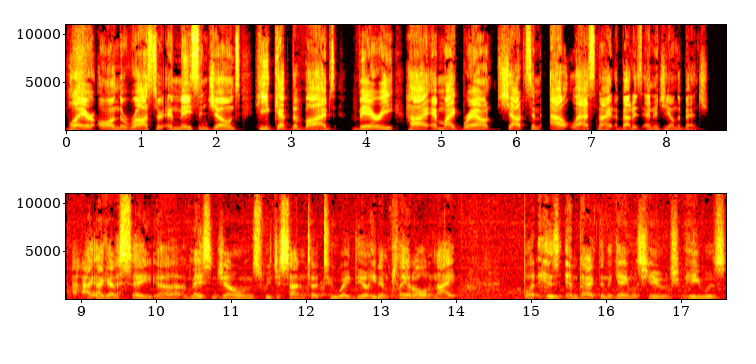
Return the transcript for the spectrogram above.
player on the roster. And Mason Jones, he kept the vibes very high. And Mike Brown shouts him out last night about his energy on the bench. I, I got to say, uh, Mason Jones, we just signed him to a two-way deal. He didn't play at all tonight, but his impact in the game was huge. He was,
